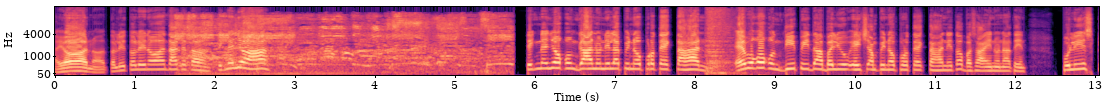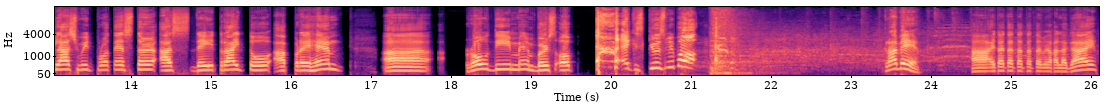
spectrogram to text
Ayun, oh. tuloy-tuloy naman natin to. Tignan nyo ha. Tignan nyo kung gaano nila pinoprotektahan. Ewan ko kung DPWH ang pinoprotektahan nito. Basahin no natin. Police clash with protester as they try to apprehend uh, rowdy members of... Excuse me po! Grabe. Ah, ito, ito, ito, ito, ito, nakalagay.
